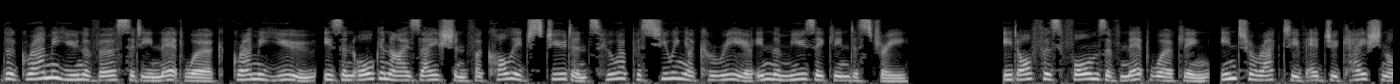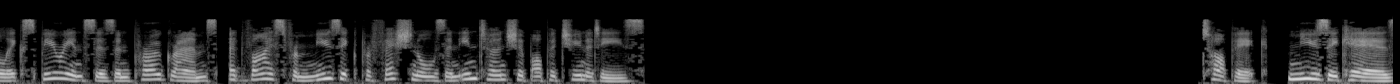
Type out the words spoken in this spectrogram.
The Grammy University Network GrammyU is an organization for college students who are pursuing a career in the music industry. It offers forms of networking, interactive educational experiences and programs, advice from music professionals and internship opportunities. Topic: MusiCares.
